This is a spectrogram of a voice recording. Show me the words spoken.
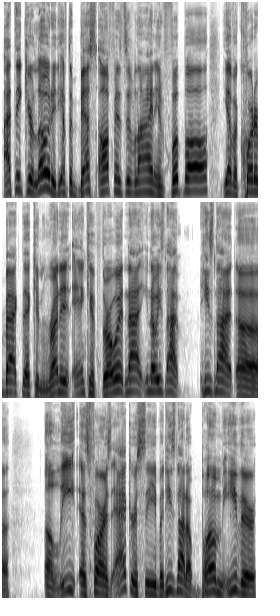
I think you're loaded. You have the best offensive line in football. You have a quarterback that can run it and can throw it. Not, you know, he's not he's not uh, elite as far as accuracy, but he's not a bum either.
